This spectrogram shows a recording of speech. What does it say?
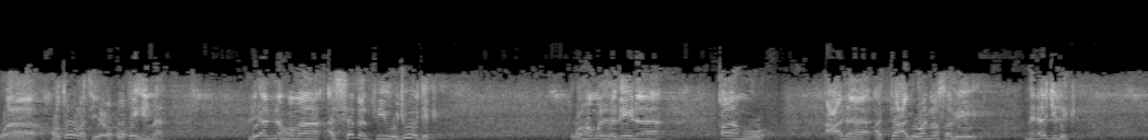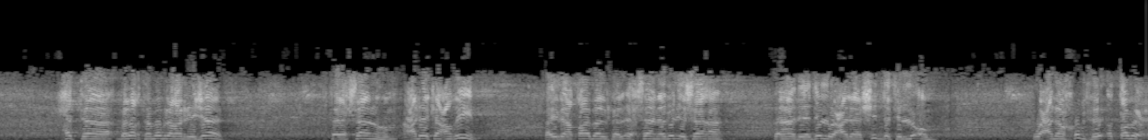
وخطورة عقوقهما. لأنهما السبب في وجودك. وهم الذين قاموا على التعب والنصب من أجلك. حتى بلغت مبلغ الرجال فإحسانهم عليك عظيم. فإذا قابلت الإحسان بالإساءة فهذا يدل على شدة اللؤم وعلى خبث الطبع.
